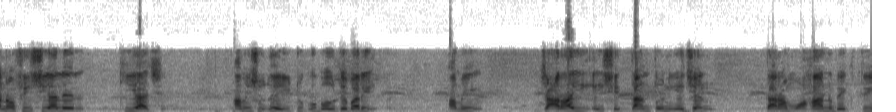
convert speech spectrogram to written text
আনঅফিসিয়ালের কি আছে? আমি শুধু এইটুকু বলতে পারি, আমি যারাই এই সিদ্ধান্ত নিয়েছেন, তারা মহান ব্যক্তি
